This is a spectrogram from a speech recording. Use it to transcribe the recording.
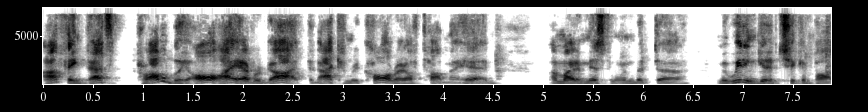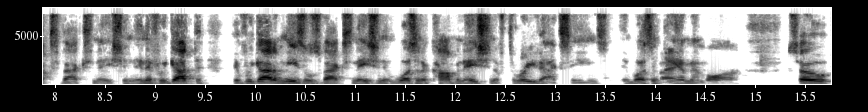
I think that's probably all I ever got that I can recall right off the top of my head. I might have missed one, but uh, I mean, we didn't get a chickenpox vaccination, and if we got the, if we got a measles vaccination, it wasn't a combination of three vaccines. It wasn't Right. the MMR. So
